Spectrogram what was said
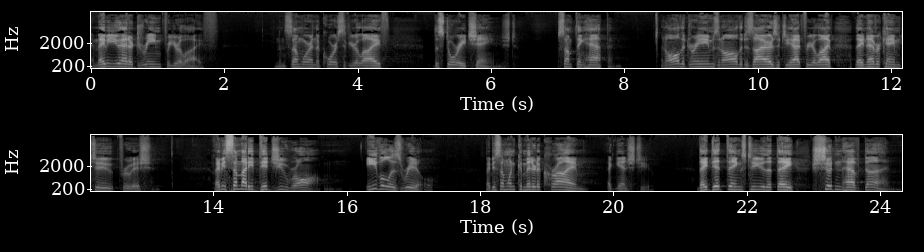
And maybe you had a dream for your life. And somewhere in the course of your life, the story changed. Something happened. And all the dreams and all the desires that you had for your life, they never came to fruition. Maybe somebody did you wrong. Evil is real. Maybe someone committed a crime against you. They did things to you that they shouldn't have done.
